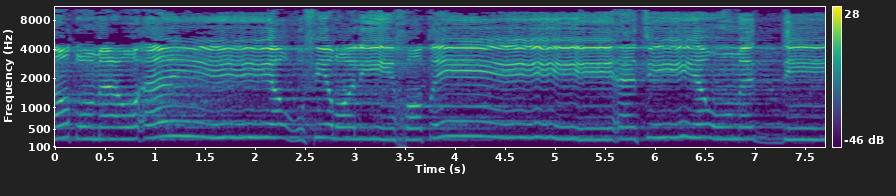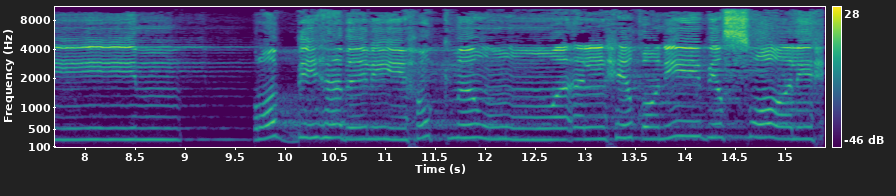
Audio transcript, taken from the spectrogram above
أطمع أن يغفر لي خطيئتي يوم الدين. رب هب لي حكما وألحقني بالصالحين.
